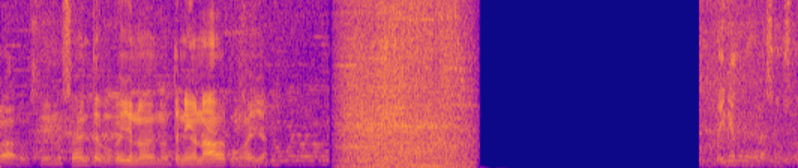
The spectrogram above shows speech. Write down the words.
Claro, soy inocente porque yo no, no he tenido nada con ella. ¿Tenían una relación solo?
